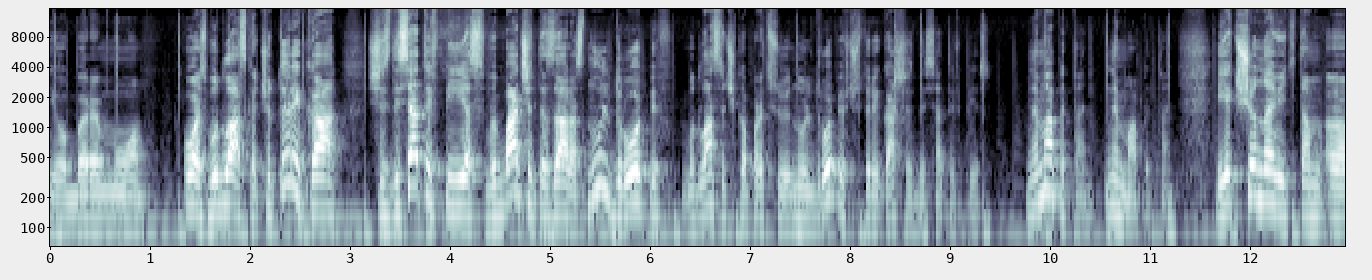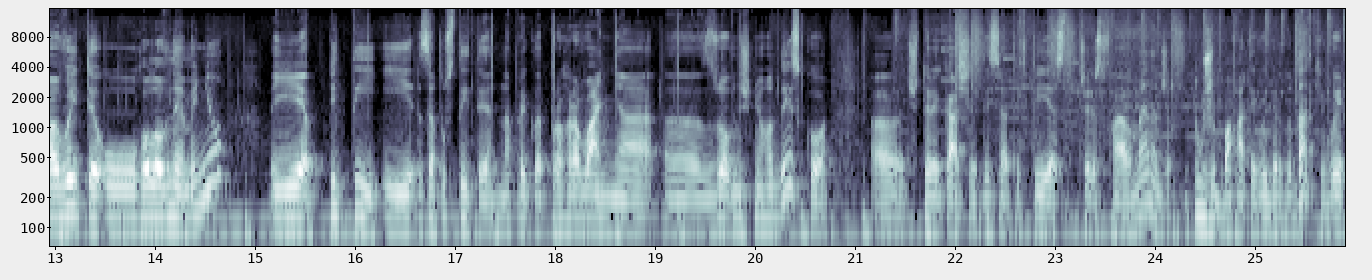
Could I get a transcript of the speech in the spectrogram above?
і оберемо. Ось, будь ласка, 4К, 60 FPS. Ви бачите зараз 0 дропів. Будь ласка, працює 0 дропів, 4К 60 FPS. Нема питань? Нема питань. І якщо навіть там е, вийти у головне меню і піти і запустити, наприклад, програвання е, зовнішнього диску е, 4К 60 FPS через файл менеджер, дуже багатий вибір додатків. Ви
